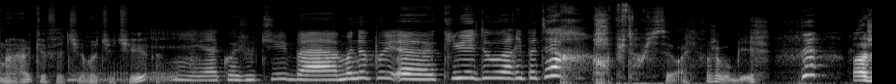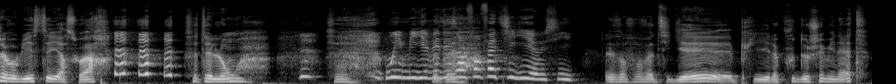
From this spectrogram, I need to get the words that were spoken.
Voilà, que fais-tu Retutu Et à quoi joues-tu? Bah, Monopoly, euh, Cluedo, Harry Potter Oh putain, oui, c'est vrai. Oh, J'avais oublié. Ah, j'avais oublié, c'était hier soir. C'était long. Oui, mais il y avait des enfants fatigués aussi. les enfants fatigués, et puis la poudre de cheminette.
